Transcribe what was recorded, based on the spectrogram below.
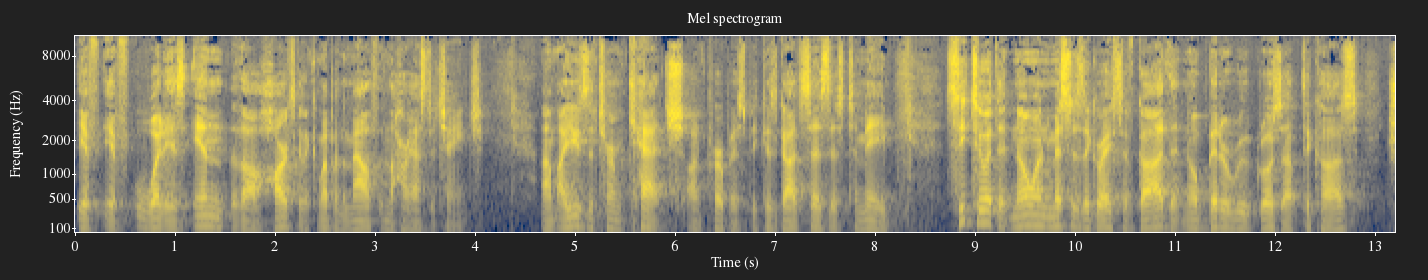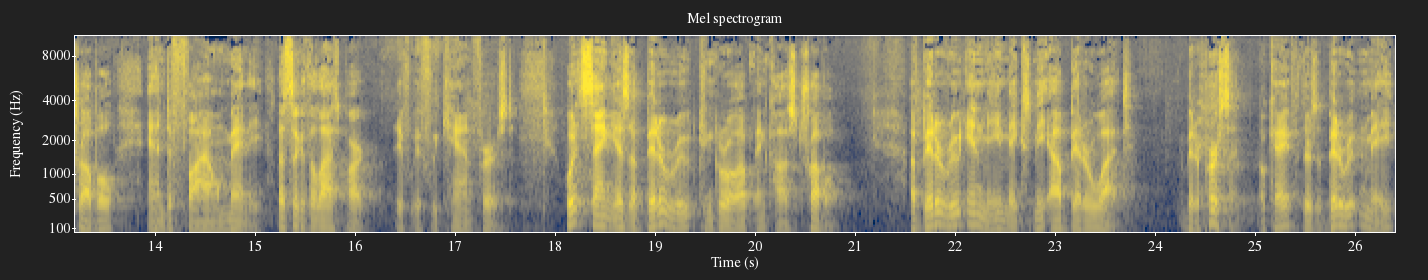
If if what is in the heart's going to come up in the mouth, then the heart has to change. Um, I use the term catch on purpose because God says this to me. See to it that no one misses the grace of God, that no bitter root grows up to cause trouble, and defile many. Let's look at the last part, if, if we can, first. What it's saying is a bitter root can grow up and cause trouble. A bitter root in me makes me a bitter what? A bitter person, okay? If there's a bitter root in me,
